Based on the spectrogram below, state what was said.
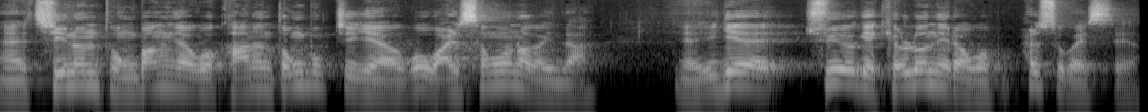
에, 지는 동방야고 가는 동북지계하고 왈성원호가 있다. 예, 이게 주역의 결론이라고 할 수가 있어요.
